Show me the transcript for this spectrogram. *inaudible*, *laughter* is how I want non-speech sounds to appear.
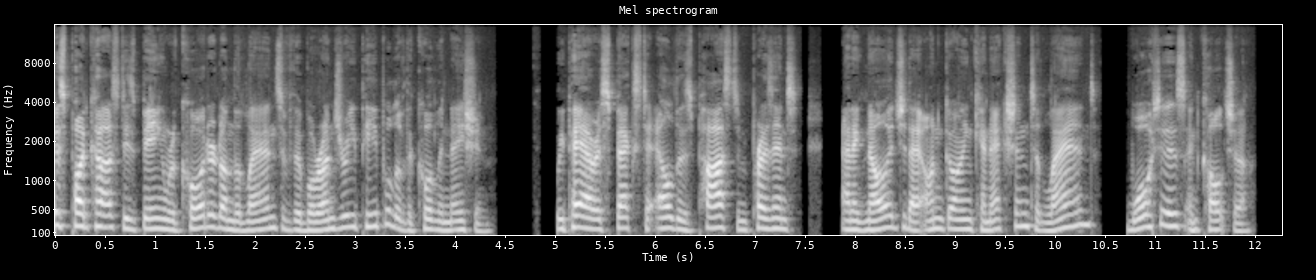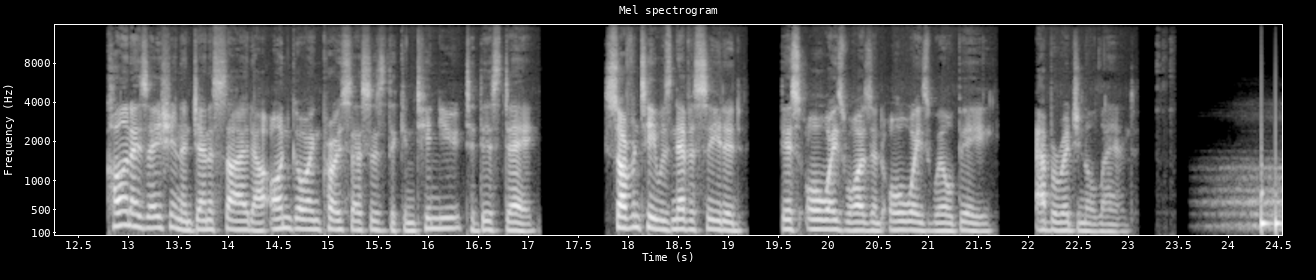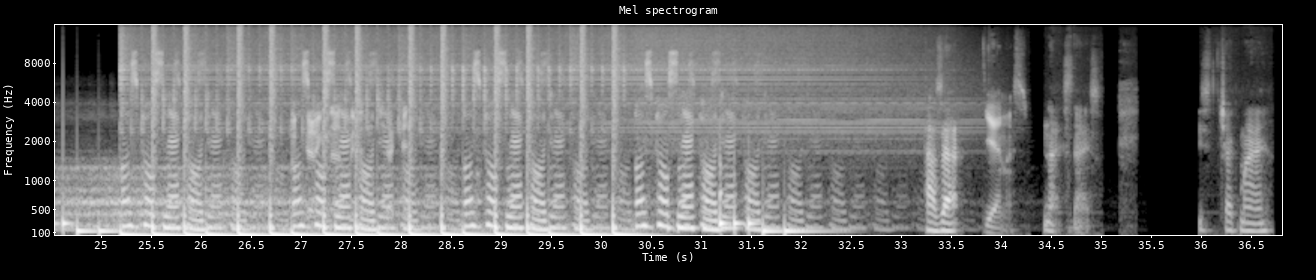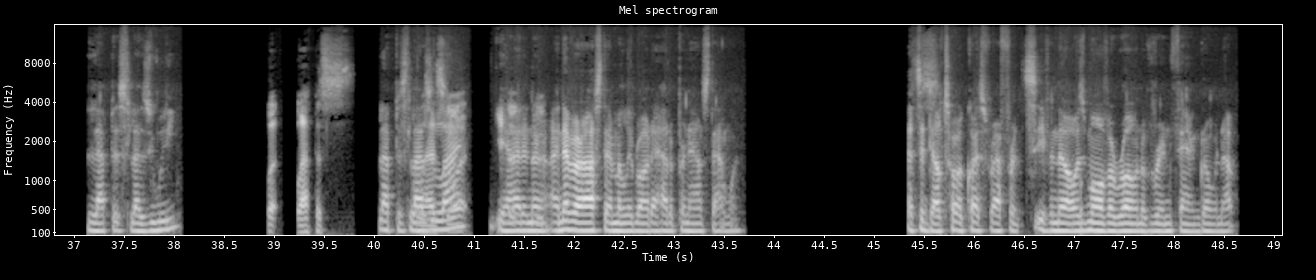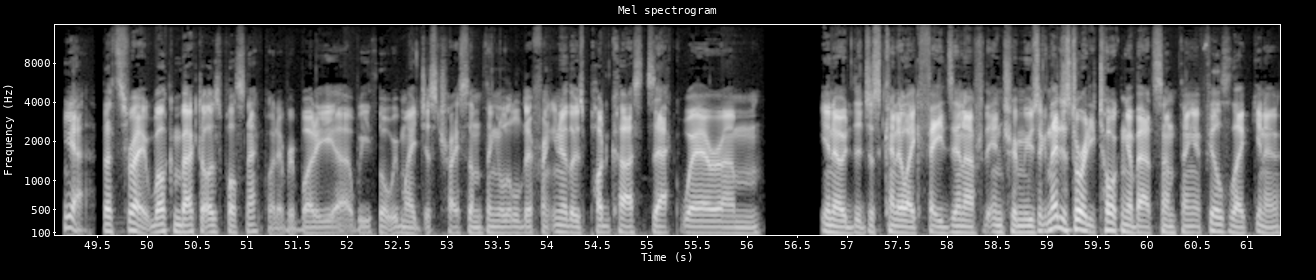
This podcast is being recorded on the lands of the Wurundjeri people of the Kulin Nation. We pay our respects to elders past and present and acknowledge their ongoing connection to land, waters, and culture. Colonization and genocide are ongoing processes that continue to this day. Sovereignty was never ceded. This always was and always will be Aboriginal land. Ozpulse Nepod. Ozpulse Nepod. Ozpulse Nepod. Ozpulse Nepod. How's that? Yeah, nice. Nice, nice. Just check my lapis lazuli. La- lapis. Lapis lazuli. Lazuli. Yeah, I don't know. I never asked Emily Rodda how to pronounce that one. That's a Deltora Quest reference, even though I was more of a Rowan of Rin fan growing up. Yeah, that's right. Welcome back to Ozpol Snackpod, everybody. Uh, we thought we might just try something a little different. You know those podcasts, Zach, where um, you know, that just kind of like fades in after the intro music, and they're just already talking about something. It feels like you know.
